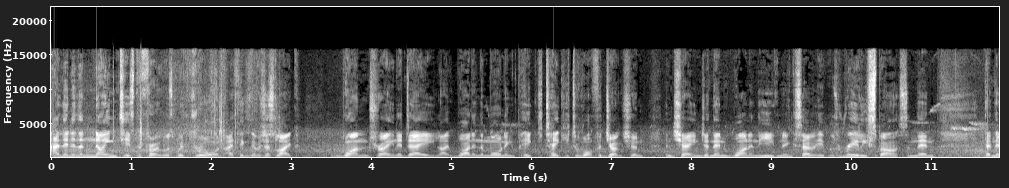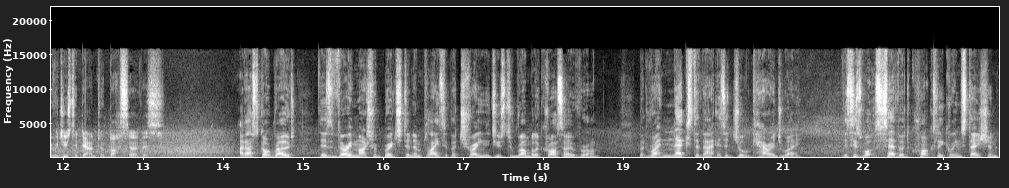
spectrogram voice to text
And then in the 90s, before it was withdrawn, I think there was just like one train a day, like one in the morning peak to take you to Watford Junction and change, and then one in the evening. So it was really sparse, and then, then they reduced it down to a bus service. At Ascot Road, There's very much a bridge still in place that the trains used to rumble across over on. But right next to that is a dual carriageway. This is what severed Croxley Green Station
